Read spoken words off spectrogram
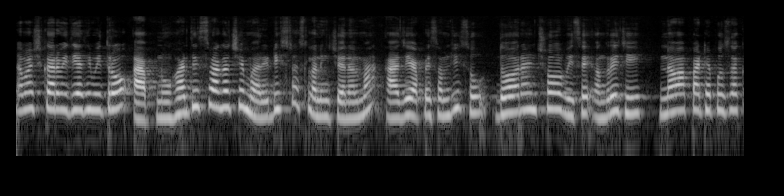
નમસ્કાર વિદ્યાર્થી મિત્રો, આપનું હાર્દિક સ્વાગત છે મારી ડિસ્ટન્સ લર્નિંગ ચેનલમાં. આજે આપણે સમજીશું ધોરણ છ વિષય અંગ્રેજી, નવા પાઠ્યપુસ્તક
